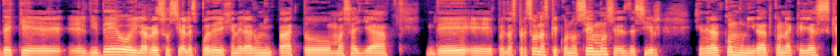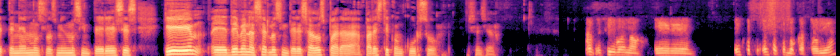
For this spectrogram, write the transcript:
de que el video y las redes sociales puede generar un impacto más allá de eh, pues las personas que conocemos, es decir, generar comunidad con aquellas que tenemos los mismos intereses. ¿Qué eh, deben hacer los interesados para, para este concurso, licenciado? sí, bueno, eh, esta, convocatoria,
